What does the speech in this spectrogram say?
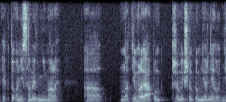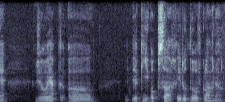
jak to oni sami vnímali. A nad tímhle já pom- přemýšlím poměrně hodně, že jo, jak, uh, jaký obsah je do toho vkládán.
